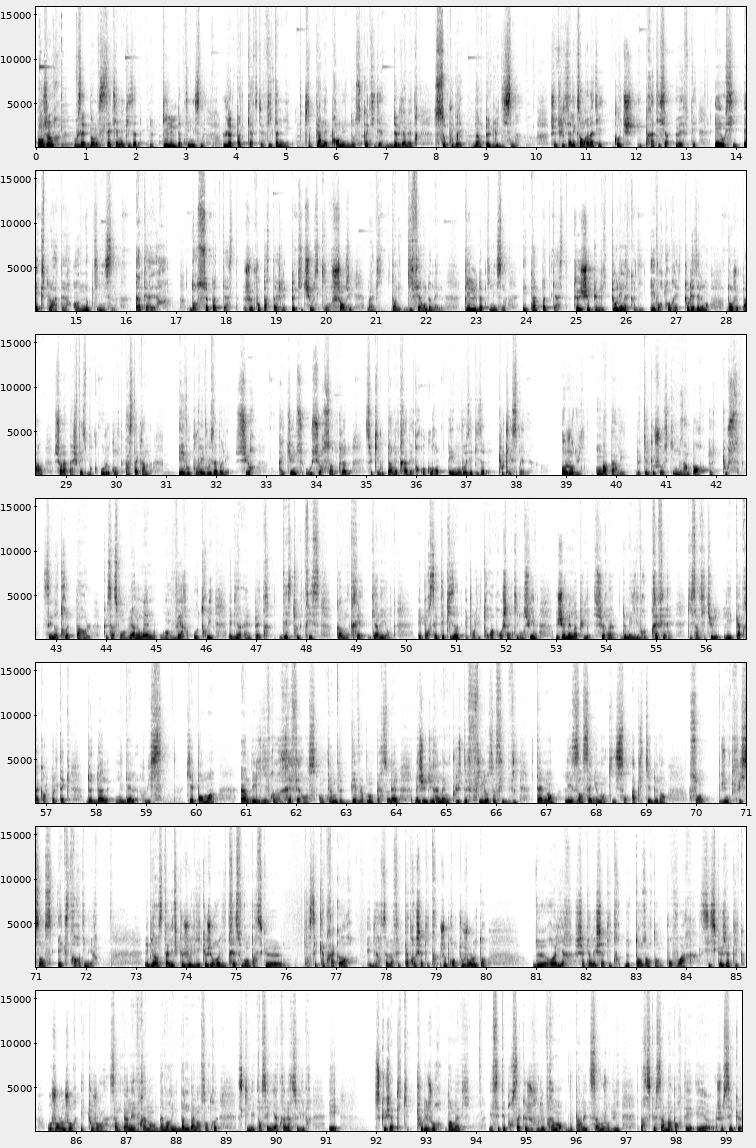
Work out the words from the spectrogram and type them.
Bonjour, vous êtes dans le septième épisode de Pilule d'optimisme, le podcast vitaminé qui permet de prendre une dose quotidienne de bien-être saupoudrée d'un peu de ludisme. Je suis Alexandre Battier, coach et praticien EFT et aussi explorateur en optimisme intérieur. Dans ce podcast, je vous partage les petites choses qui ont changé ma vie dans les différents domaines. Pilule d'optimisme est un podcast que je publie tous les mercredis et vous retrouverez tous les éléments dont je parle sur la page Facebook ou le compte Instagram. Et vous pouvez vous abonner sur iTunes ou sur SoundCloud, ce qui vous permettra d'être au courant des nouveaux épisodes toutes les semaines. Aujourd'hui, on va parler de quelque chose qui nous importe tous. C'est notre parole, que ça soit envers nous-mêmes ou envers autrui, eh bien, elle peut être destructrice comme très bienveillante. Et pour cet épisode et pour les trois prochains qui vont suivre, je vais m'appuyer sur un de mes livres préférés qui s'intitule Les quatre accords Toltec de Don Miguel Ruiz, qui est pour moi un des livres références en termes de développement personnel, mais je dirais même plus de philosophie de vie, tellement les enseignements qui y sont appliqués dedans sont d'une puissance extraordinaire. Eh bien, c'est un livre que je lis, que je relis très souvent parce que dans ces quatre accords, eh bien, ça fait quatre chapitres. Je prends toujours le temps de relire chacun des chapitres de temps en temps pour voir si ce que j'applique au jour le jour est toujours là. Ça me permet vraiment d'avoir une bonne balance entre ce qui m'est enseigné à travers ce livre et ce que j'applique tous les jours dans ma vie. Et c'était pour ça que je voulais vraiment vous parler de ça aujourd'hui, parce que ça m'importait et euh, je sais que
